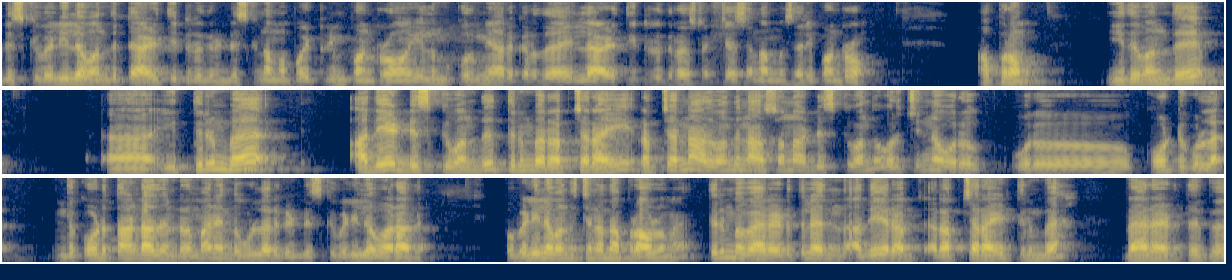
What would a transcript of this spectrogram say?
டிஸ்க் வெளியில் வந்துட்டு அழுத்திட்டு இருக்கிற டிஸ்க் நம்ம போய் ட்ரிம் பண்ணுறோம் எலும்பு கூர்மையாக இருக்கிறத இல்லை அழுத்திட்டு இருக்கிற ஸ்ட்ரக்சர்ஸை நம்ம சரி பண்ணுறோம் அப்புறம் இது வந்து திரும்ப அதே டிஸ்க் வந்து திரும்ப ரப்சர் ஆகி ரப்சர்னா அது வந்து நான் சொன்ன டிஸ்க் வந்து ஒரு சின்ன ஒரு ஒரு கோட்டுக்குள்ள இந்த கோடு தாண்டாதுன்ற மாதிரி இந்த உள்ள இருக்க டிஸ்க் வெளியில் வராது. இப்போ வெளியில வந்துச்சுன்னா தான் ப்ராப்ளம் திரும்ப வேற இடத்துல அதே அதே ரப்சர் ஆகி திரும்ப வேற இடத்துக்கு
